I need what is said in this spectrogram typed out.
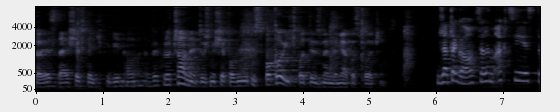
To jest, zdaje się, w tej chwili no, wykluczone. Tuśmy się powinni uspokoić pod tym względem jako społeczeństwo. Dlatego celem akcji jest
